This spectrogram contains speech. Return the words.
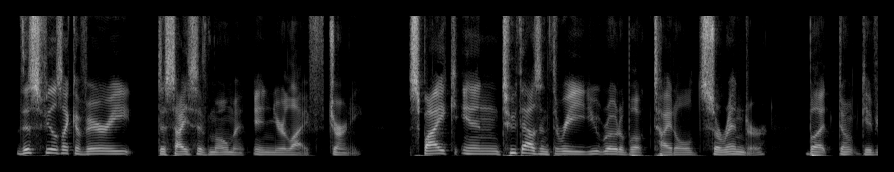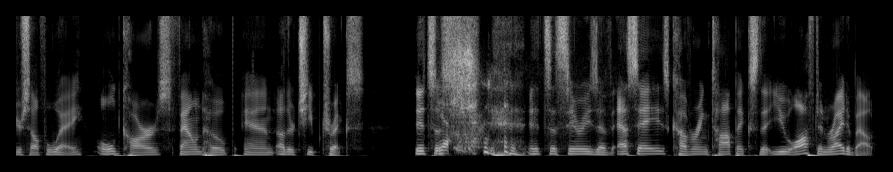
this feels like a very decisive moment in your life journey. Spike, in 2003, you wrote a book titled Surrender, but Don't Give Yourself Away Old Cars, Found Hope, and Other Cheap Tricks. It's a, Yes. it's a series of essays covering topics that you often write about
